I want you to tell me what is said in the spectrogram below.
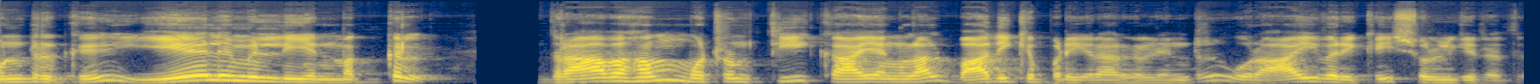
ஒன்றுக்கு 7 மில்லியன் மக்கள் திராவகம் மற்றும் தீ காயங்களால் பாதிக்கப்படுகிறார்கள் என்று ஒரு ஆய்வறிக்கை சொல்கிறது.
